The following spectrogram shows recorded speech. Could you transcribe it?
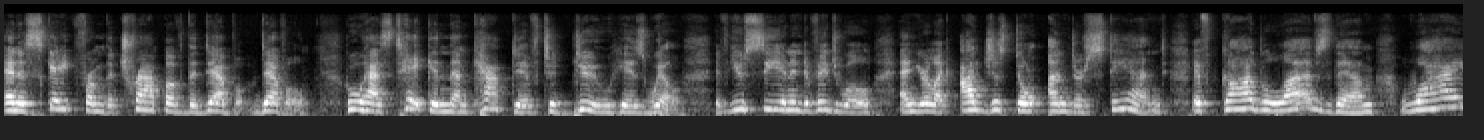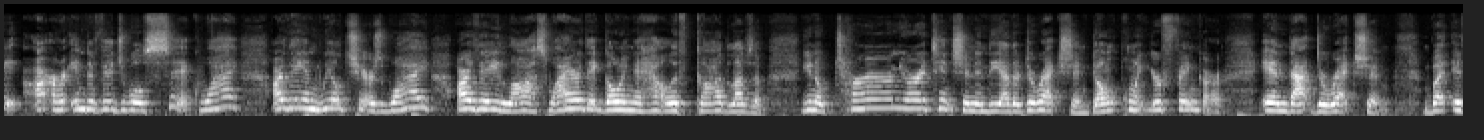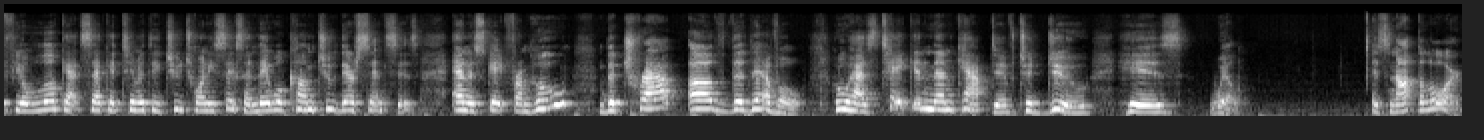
and escape from the trap of the devil, devil who has taken them captive to do his will. If you see an individual and you're like, I just don't understand. If God loves them, why are individuals sick? Why are they in wheelchairs? Why are they lost? Why are they going to hell if God loves them? You know, turn your attention in the other direction. Don't point your finger in that direction. But if you look at Second Timothy 2:26 and they will come to their senses and escape from who? The trap of the devil who has taken them captive to do his will. It's not the Lord.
